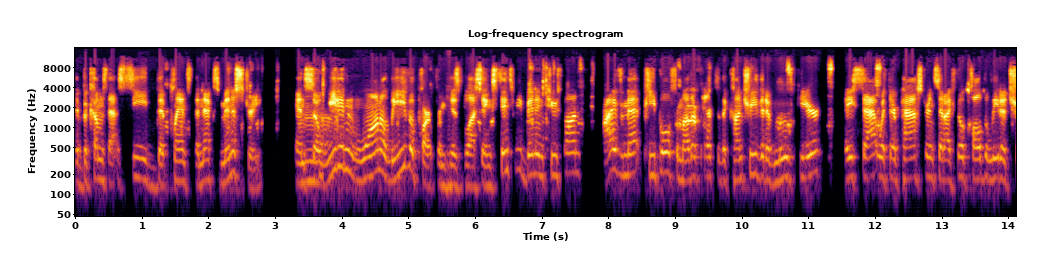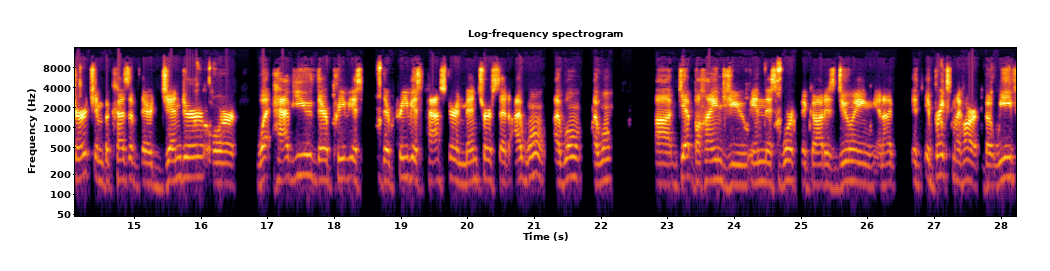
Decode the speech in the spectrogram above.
that becomes that seed that plants the next ministry. And so mm-hmm. we didn't want to leave apart from his blessings. Since we've been in Tucson, I've met people from other parts of the country that have moved here. They sat with their pastor and said, I feel called to lead a church. And because of their gender or what have you, their previous their previous pastor and mentor said, I won't, I won't, I won't uh, get behind you in this work that God is doing. And I it, it breaks my heart. But we've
